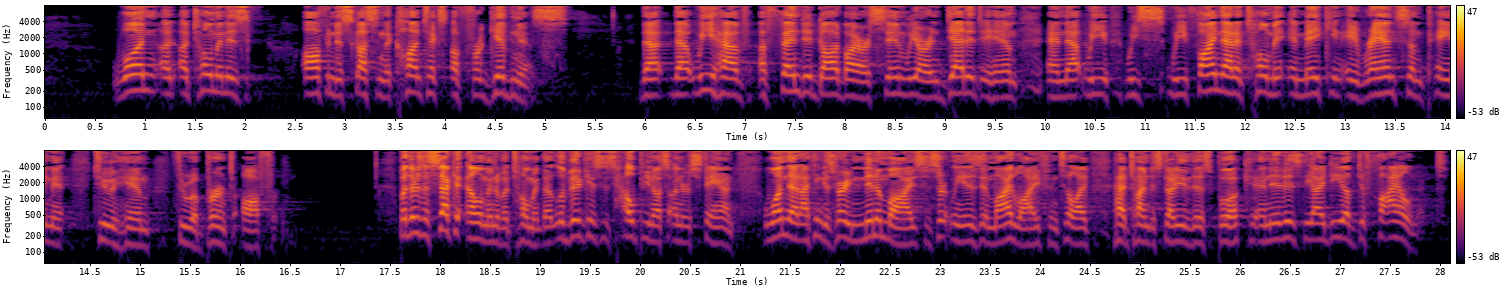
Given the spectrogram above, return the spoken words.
One, atonement is often discussed in the context of forgiveness. That, that we have offended God by our sin, we are indebted to Him, and that we, we, we find that atonement in making a ransom payment to Him through a burnt offering. But there's a second element of atonement that Leviticus is helping us understand. One that I think is very minimized, it certainly is in my life until I've had time to study this book, and it is the idea of defilement.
